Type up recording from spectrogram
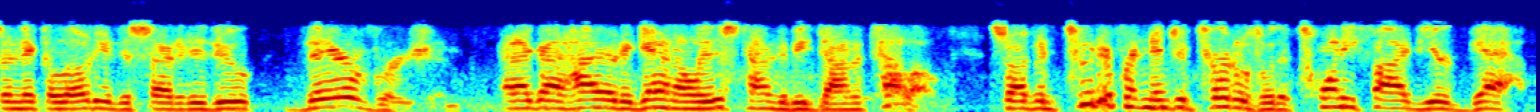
So Nickelodeon decided to do their version, and I got hired again, only this time to be Donatello. So I've been two different Ninja Turtles with a 25 year gap,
